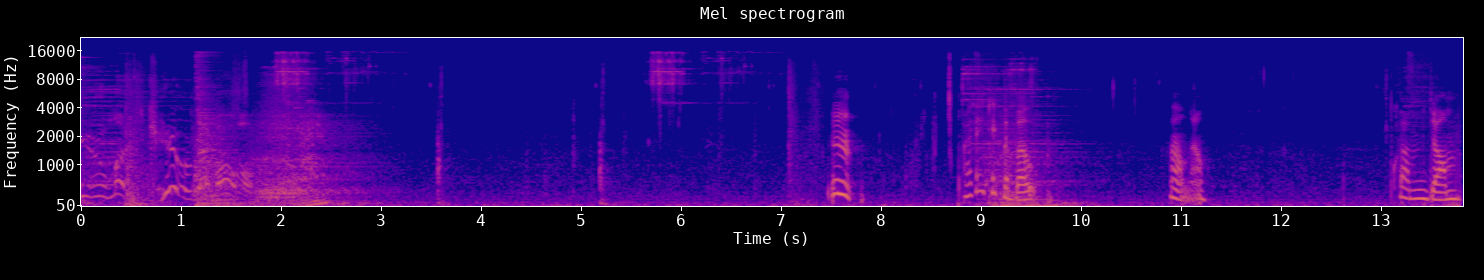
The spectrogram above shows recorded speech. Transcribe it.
You must kill them all. Why did I take the boat? I don't know. I'm dumb.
